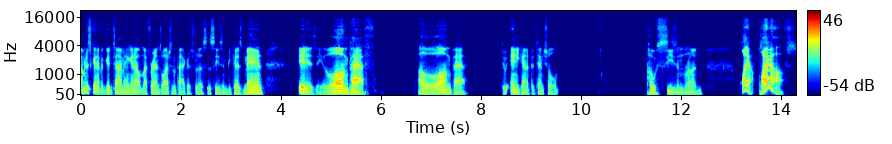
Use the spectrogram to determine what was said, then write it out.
I'm just gonna have a good time hanging out with my friends watching the Packers for the rest of the season because man, it is a long path, a long path to any kind of potential postseason run. Playoff playoffs.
